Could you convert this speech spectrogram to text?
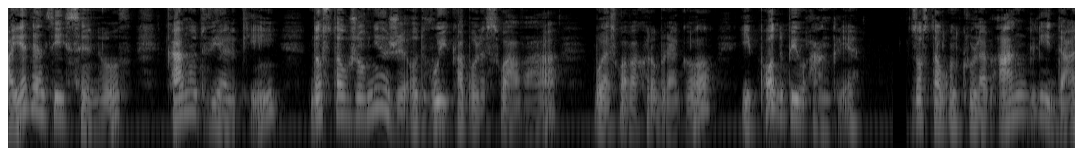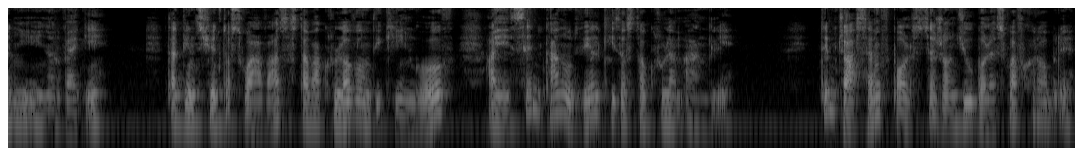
a jeden z jej synów, Kanut Wielki, dostał żołnierzy od wujka Bolesława, Bolesława Chrobrego i podbił Anglię. Został on królem Anglii, Danii i Norwegii. Tak więc Świętosława została królową wikingów, a jej syn Kanut Wielki został królem Anglii. Tymczasem w Polsce rządził Bolesław Chrobry.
